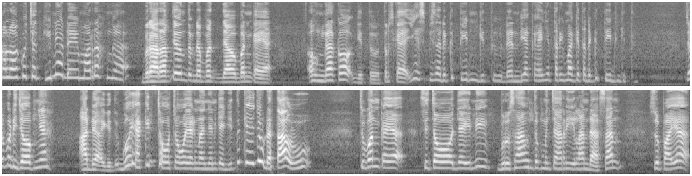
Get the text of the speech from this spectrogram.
kalau aku chat gini ada yang marah nggak? Berharapnya untuk dapat jawaban kayak oh enggak kok gitu. Terus kayak yes bisa deketin gitu. Dan dia kayaknya terima kita deketin gitu. Coba dijawabnya ada gitu. Gue yakin cowok-cowok yang nanyain kayak gitu kayaknya udah tahu. Cuman kayak si cowoknya ini berusaha untuk mencari landasan supaya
